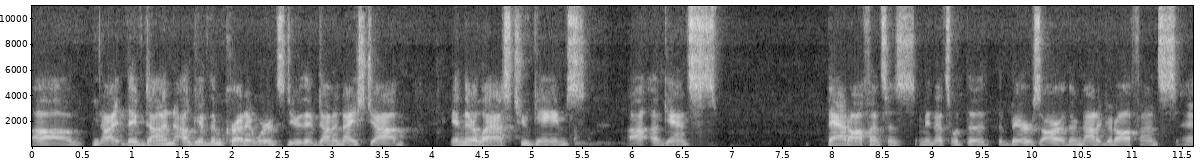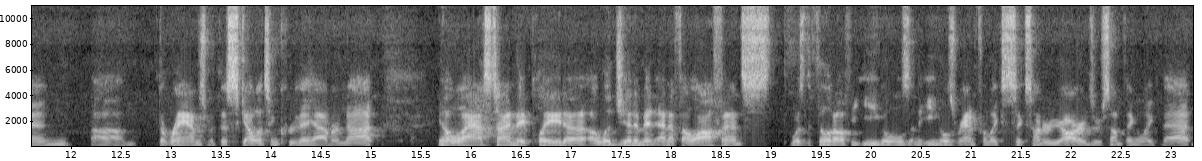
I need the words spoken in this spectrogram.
Um, you know, I, they've done, I'll give them credit where it's due. They've done a nice job in their last two games uh, against bad offenses. I mean, that's what the, the Bears are. They're not a good offense. And um, the Rams, with the skeleton crew they have, are not. You know, last time they played a, a legitimate NFL offense was the Philadelphia Eagles, and the Eagles ran for like 600 yards or something like that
